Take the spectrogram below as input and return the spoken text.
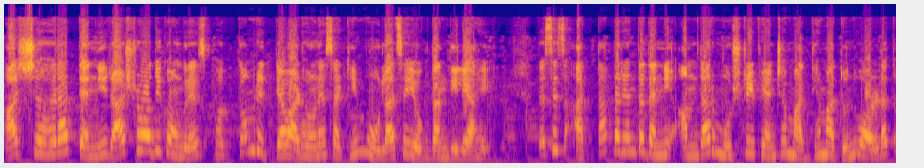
आज शहरात त्यांनी राष्ट्रवादी काँग्रेस भक्कमरित्या वाढवण्यासाठी मोलाचे योगदान दिले आहे. तसेच आत्तापर्यंत त्यांनी आमदार मुश्रीफ यांच्या माध्यमातून वॉर्डात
